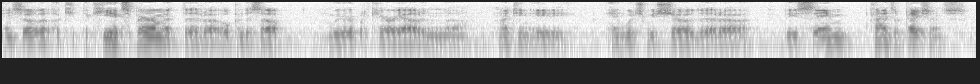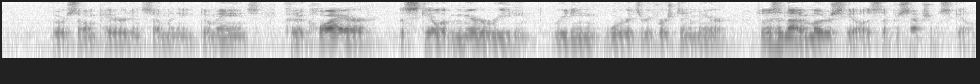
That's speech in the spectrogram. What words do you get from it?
And so the key experiment that uh, opened this up we were able to carry out in uh, 1980, in which we showed that uh, these same kinds of patients who are so impaired in so many domains could acquire the skill of mirror reading, reading words reversed in a mirror. So this is not a motor skill, it's a perceptual skill.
